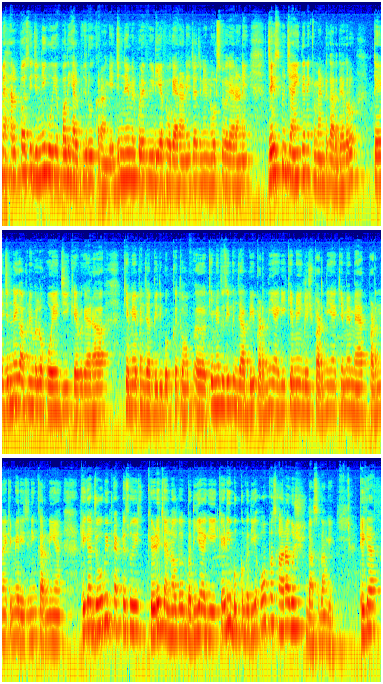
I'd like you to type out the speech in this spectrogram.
ਮੈਂ ਹੈਲਪ ਅਸੀਂ ਜਿੰਨੀ ਕੋਈ ਆਪਾਂ ਉਹਦੀ ਹੈਲਪ ਜ਼ਰੂਰ ਕਰਾਂਗੇ। ਜਿੰਨੇ ਮੇਰੇ ਕੋਲੇ ਪੀਡੀਐਫ ਵਗੈਰਾ ਨੇ ਜਾਂ ਜਿੰਨੇ ਨੋਟਸ ਵਗੈਰਾ ਨੇ, ਜੇ ਕਿਸੇ ਨੂੰ ਚਾਹੀਦੇ ਨੇ ਕਮੈਂਟ ਕਰ ਦਿਆ ਕਰੋ। ਤੇ ਜਿੰਨੇ ਕੁ ਆਪਣੇ ਵੱਲੋਂ ਹੋਏ ਜੀਕੇ ਵਗੈਰਾ, ਕਿਵੇਂ ਪੰਜਾਬੀ ਦੀ ਬੁੱਕ ਤੋਂ ਕਿਵੇਂ ਤੁਸੀਂ ਪੰਜਾਬੀ ਪੜ੍ਹਨੀ ਹੈਗੀ, ਕਿਵੇਂ ਇੰਗਲਿਸ਼ ਪੜ੍ਹਨੀ ਹੈ, ਕਿਵੇਂ ਮੈਥ ਪੜ੍ਹਨਾ ਹੈ, ਕਿਵੇਂ ਰੀਜ਼ਨਿੰਗ ਕਰਨੀ ਹੈ, ਠੀਕ ਹੈ, ਜੋ ਵੀ ਪ੍ਰੈਕਟਿਸ ਹੋਈ, ਕਿਹੜੇ ਚੈਨਲ ਤੋਂ ਵਧੀਆ ਹੈਗੀ, ਕਿਹੜੀ ਬੁੱਕ ਵਧੀਆ, ਉਹ ਆਪਾਂ ਸਾਰਾ ਕੁਝ ਦੱਸ ਦਾਂਗੇ। ਠੀਕ ਹੈ?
